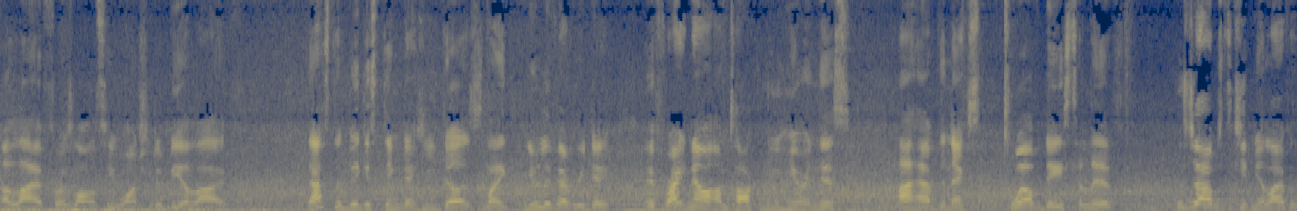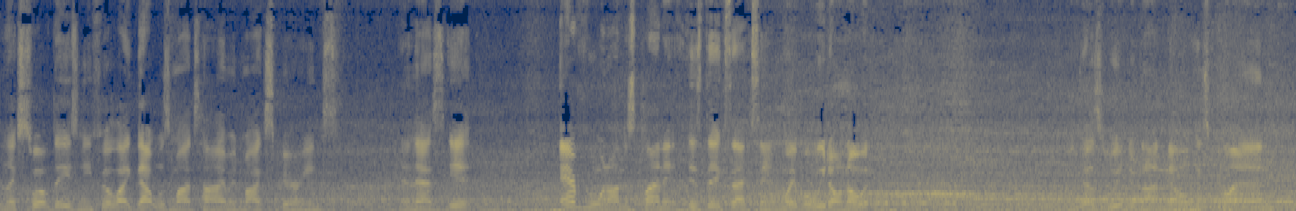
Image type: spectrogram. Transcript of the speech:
alive for as long as he wants you to be alive. That's the biggest thing that he does. Like, you live every day. If right now I'm talking to you hearing this, I have the next 12 days to live. His job is to keep me alive for the next 12 days, and he feel like that was my time and my experience, and that's it. Everyone on this planet is the exact same way, but we don't know it. Because we do not know his plan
